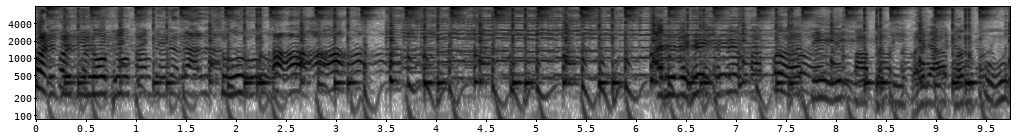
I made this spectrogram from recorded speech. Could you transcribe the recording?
મેલડી દિલો ભી પી લાલ બાપ. પડજે દિલો ભીખામીન લાલસુ અરે રે મેં પાપથી પાપથી ભર્યા ભરપૂર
